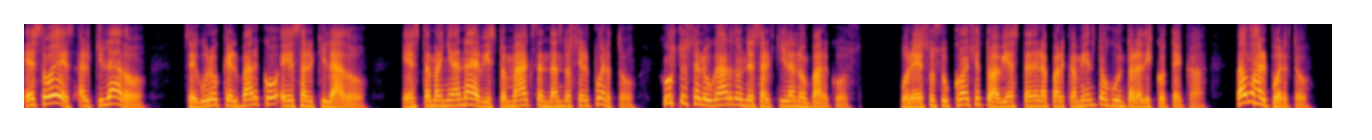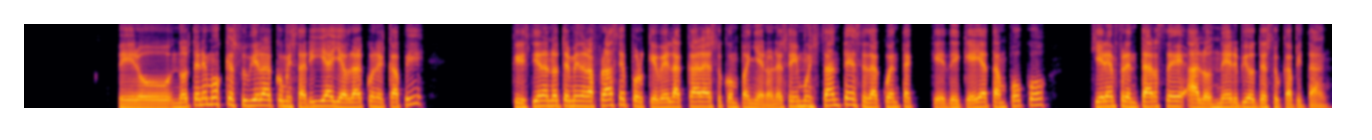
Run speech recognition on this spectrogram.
Eso es, alquilado. Seguro que el barco es alquilado. Esta mañana he visto a Max andando hacia el puerto. Justo ese lugar donde se alquilan los barcos. Por eso su coche todavía está en el aparcamiento junto a la discoteca. Vamos al puerto. Pero no tenemos que subir a la comisaría y hablar con el capi. Cristina no termina la frase porque ve la cara de su compañero. En ese mismo instante se da cuenta que- de que ella tampoco quiere enfrentarse a los nervios de su capitán.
